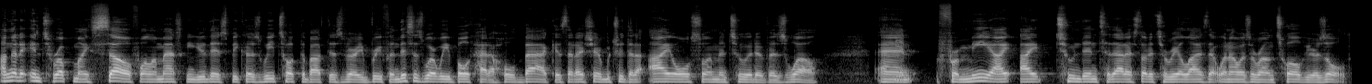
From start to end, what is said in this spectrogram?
I'm going to interrupt myself while I'm asking you this because we talked about this very briefly. And this is where we both had to hold back is that I shared with you that I also am intuitive as well. And yeah. For me, I, I tuned into that. I started to realize that when I was around 12 years old.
